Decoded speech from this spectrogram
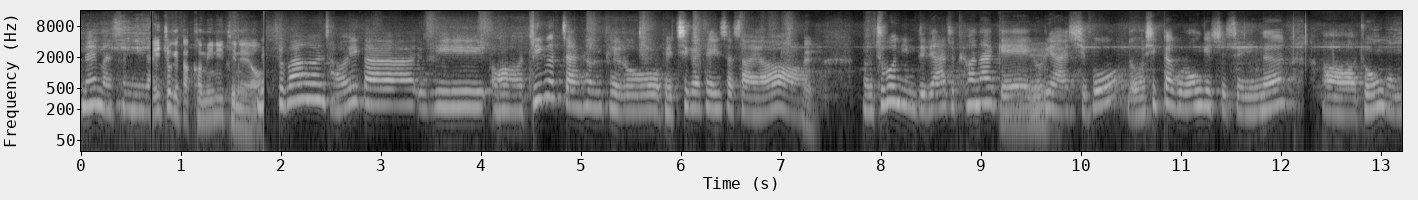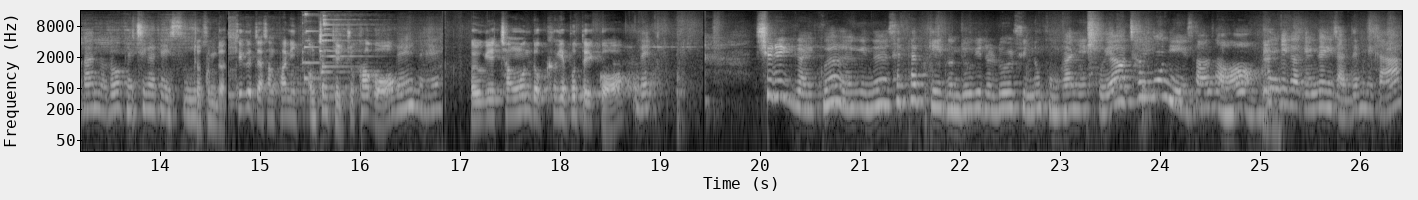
네, 맞습니다. 이쪽이 다 커뮤니티네요. 네, 주방은 저희가 여기 어, 디귿자 형태로 배치가 돼 있어서요. 네. 어, 주부님들이 아주 편하게 음. 요리하시고 또 식탁으로 옮기실 수 있는 어, 좋은 공간으로 배치가 돼 있습니다. 좋습니다. 디귿자 상판이 엄청 길쭉하고 네네. 여기 창문도 크게 붙어 있고 네. 실외기가 있고요. 여기는 세탁기, 건조기를 놓을 수 있는 공간이 있고요. 창문이 있어서 네. 환기가 굉장히 잘 됩니다.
